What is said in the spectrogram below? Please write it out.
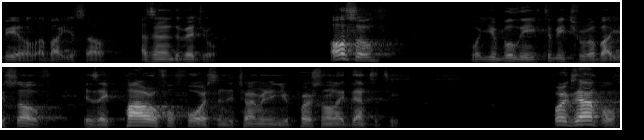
feel about yourself as an individual. Also, what you believe to be true about yourself is a powerful force in determining your personal identity. For example,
